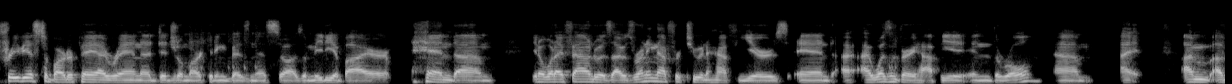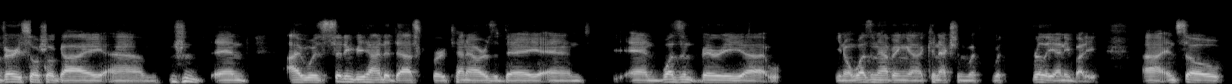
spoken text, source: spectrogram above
previous to BarterPay, I ran a digital marketing business, so I was a media buyer, and um, you know what I found was I was running that for two and a half years, and I, I wasn't very happy in the role. Um, I I'm a very social guy, um, and I was sitting behind a desk for 10 hours a day and and wasn't very uh, you know wasn't having a connection with with really anybody uh, and so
